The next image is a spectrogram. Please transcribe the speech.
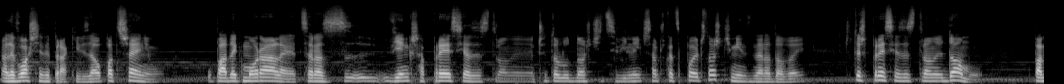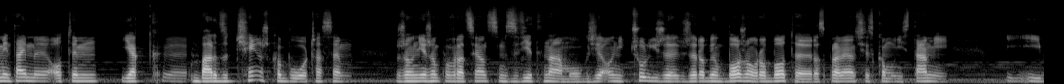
ale właśnie te braki w zaopatrzeniu, upadek morale, coraz większa presja ze strony czy to ludności cywilnej, czy na przykład społeczności międzynarodowej, czy też presja ze strony domu. Pamiętajmy o tym, jak e, bardzo ciężko było czasem żołnierzom powracającym z Wietnamu, gdzie oni czuli, że, że robią bożą robotę, rozprawiając się z komunistami i, i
